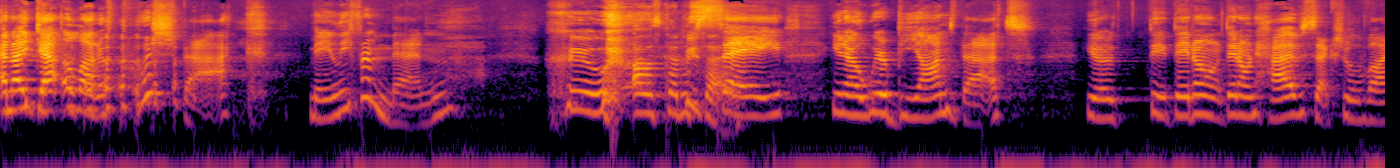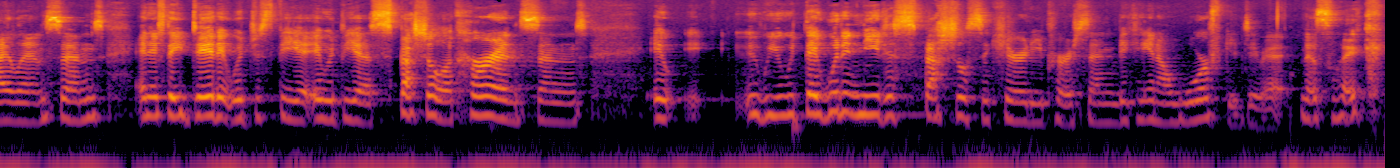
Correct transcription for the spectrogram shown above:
and i get a lot of pushback mainly from men who I was going who say, say, you know, we're beyond that. you know they, they don't they don't have sexual violence and and if they did it would just be it would be a special occurrence and it, it we would, they wouldn't need a special security person because you know Worf could do it. And it's like,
